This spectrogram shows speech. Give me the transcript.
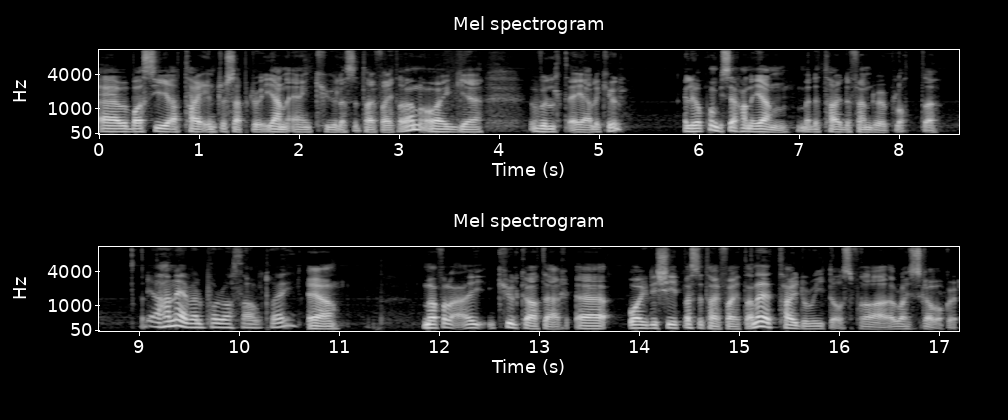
Jeg vil bare si at Tie Interceptor igjen er den kuleste Tie Fighteren, og uh, Vult er jævlig kul. Jeg lurer på om vi ser han igjen med The Tie Defender-plottet. Ja, han er vel på Lothal, tror jeg. Ja. Men i hvert fall en kul karakter. Eh, og de kjipeste Tie Fighterne er Tie Doritos fra Rise of Skywalker.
